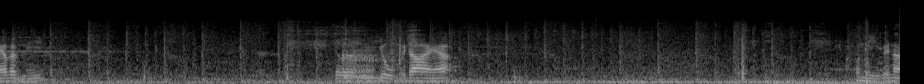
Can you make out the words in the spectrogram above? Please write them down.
ครับแบบนี้ เจอนี้อยู่ไม่ได้ฮะเขาหนีไปไหน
